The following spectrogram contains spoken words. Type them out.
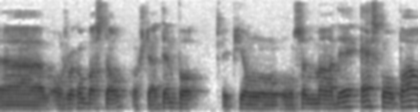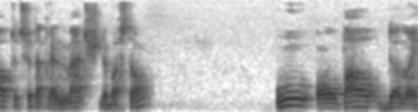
euh, on jouait contre Boston. J'étais à Tampa. Et puis, on, se demandait est-ce qu'on part tout de suite après le match de Boston ou on part demain?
